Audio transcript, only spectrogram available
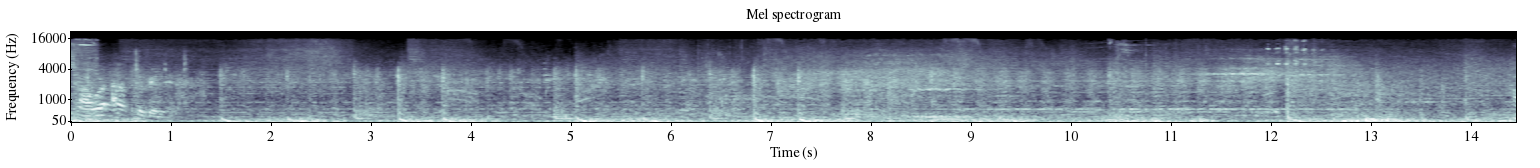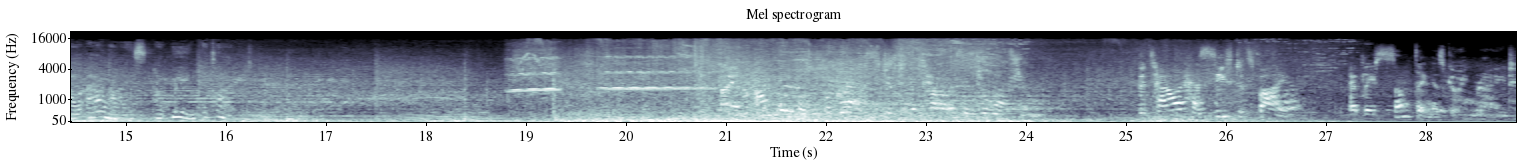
Tower activated. Our allies are being attacked. I am unable to progress due to the tower's interruption. The tower has ceased its fire. At least something is going right.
